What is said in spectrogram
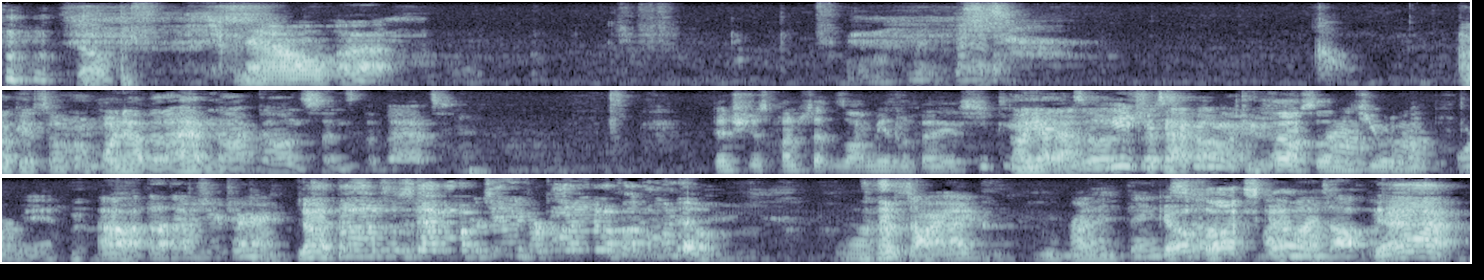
ugly. So now, uh, Okay, so I'm gonna point out that I have not gone since the bats. Didn't she just punch that zombie in the face? Oh yeah, that was a You just attack finished. opportunity. Oh, so that means Oh, you would have well. went before me. oh, I thought that was your turn. No, I thought that was an attack opportunity for climbing out a fucking window. Oh, Sorry, I'm running things. Go, so Fox, my go. mind's off. of it. Yeah.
